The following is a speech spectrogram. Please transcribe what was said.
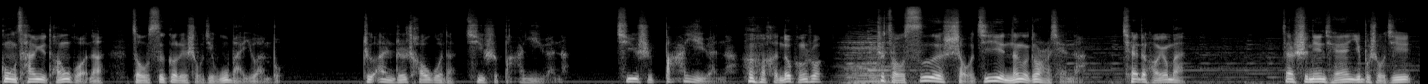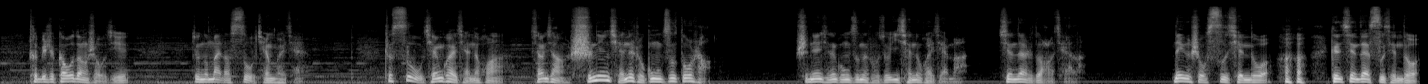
共参与团伙呢走私各类手机五百余万部，这案值超过呢七十八亿元呢，七十八亿元呢。很多朋友说，这走私手机能有多少钱呢？亲爱的朋友们，在十年前，一部手机，特别是高档手机，就能卖到四五千块钱。这四五千块钱的话，想想十年前那时候工资多少？十年前的工资那时候就一千多块钱吧，现在是多少钱了？那个时候四千多，跟现在四千多，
